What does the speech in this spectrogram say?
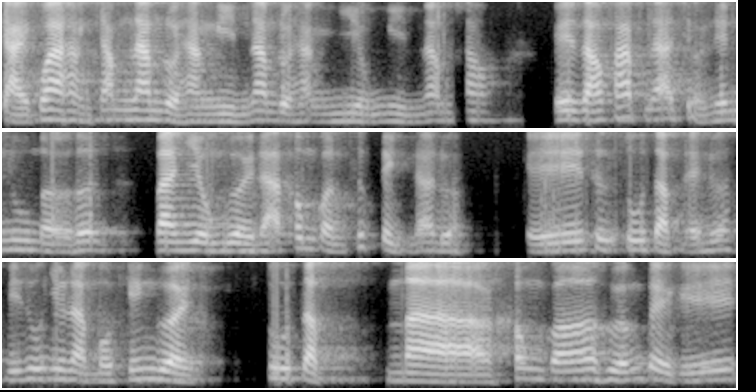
Trải qua hàng trăm năm rồi hàng nghìn năm rồi hàng nhiều nghìn năm sau cái giáo pháp đã trở nên nu mờ hơn và nhiều người đã không còn thức tỉnh ra được cái sự tu tập đấy nữa. Ví dụ như là một cái người tu tập mà không có hướng về cái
